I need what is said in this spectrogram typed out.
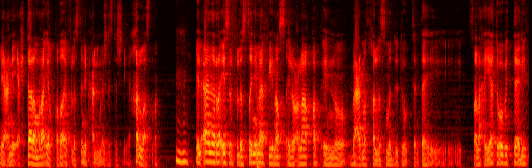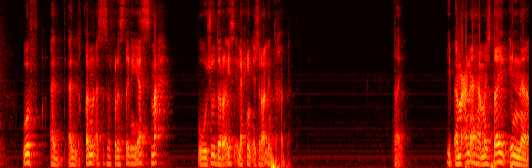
يعني احترم رأي القضاء الفلسطيني بحل المجلس التشريعي. خلصنا. الآن الرئيس الفلسطيني ما في نص له علاقة بإنه بعد ما تخلص مدته بتنتهي صلاحياته وبالتالي وفق القانون الأساسي الفلسطيني يسمح بوجود الرئيس إلى حين إجراء الانتخابات. طيب. يبقى معناها مش ضايل إن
